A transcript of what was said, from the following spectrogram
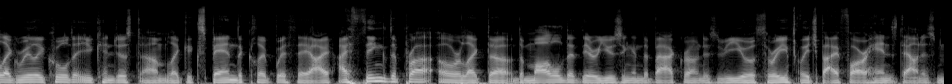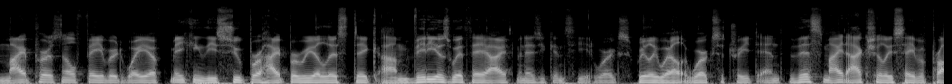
like really cool that you can just um, like expand the clip with AI. I think the pro or like the, the model that they're using in the background is Veo 3, which by far hands down is my personal favorite way of making these super hyper realistic um, videos with AI. And as you can see, it works really well. It works a treat. And this might actually save a, pro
